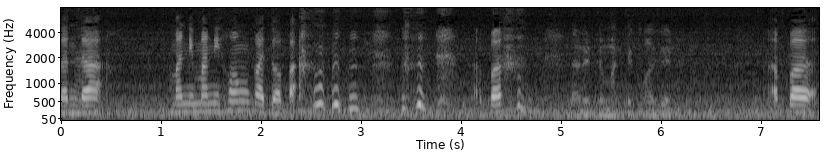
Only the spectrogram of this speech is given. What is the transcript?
Tanda mani-mani hong kah itu apa? apa dari tematik lagi apa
